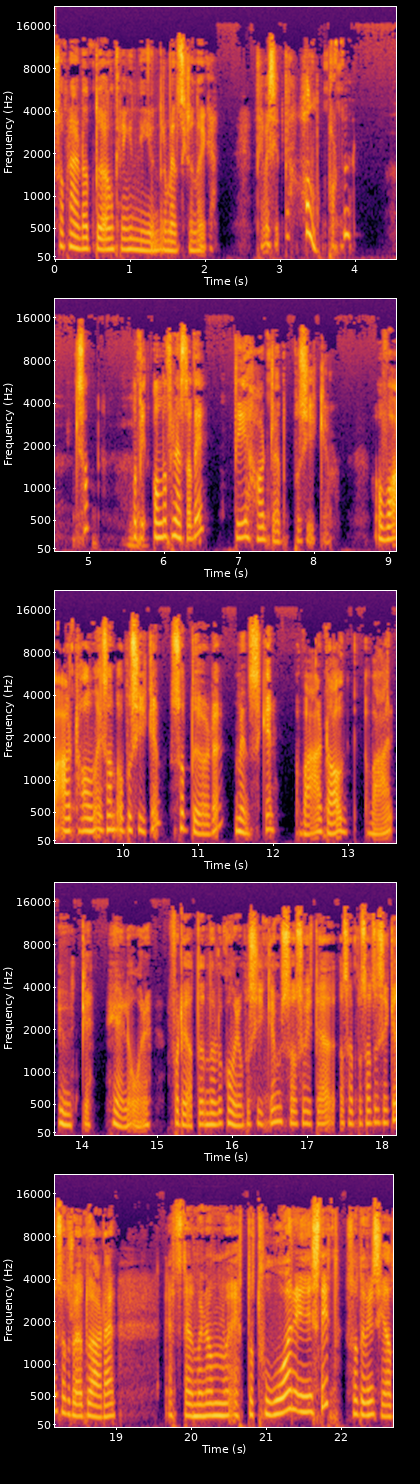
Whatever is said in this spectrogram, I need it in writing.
så pleier det å dø omkring 900 mennesker i Norge. Det vil si det er halvparten. Ikke sant? Og de aller fleste av de, de har dødd på sykehjem. Og hva er tallene, ikke sant? Og på sykehjem så dør det mennesker hver dag, hver uke, hele året. Fordi at når du kommer inn på sykehjem, så så vidt jeg har sett på statistikken, så tror jeg at du er der et sted mellom ett og to år i snitt. Så det vil si at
